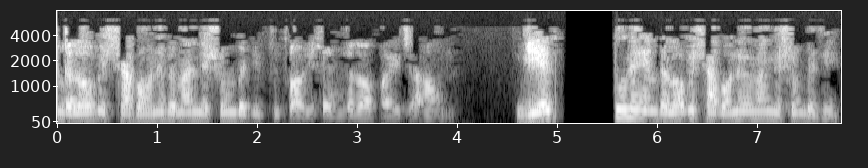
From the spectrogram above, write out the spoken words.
انقلاب شبانه به من نشون بدید تو تاریخ انقلاب های جهان. یه دونه انقلاب شبانه به من نشون بدید.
